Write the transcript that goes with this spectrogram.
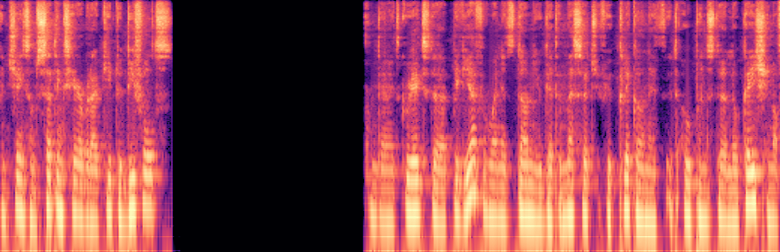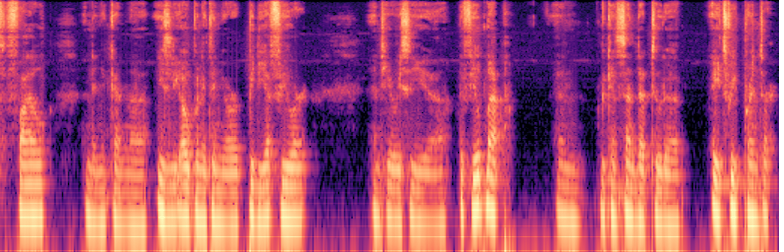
Can change some settings here, but I keep the defaults. And then it creates the PDF and when it's done you get a message. If you click on it, it opens the location of the file and then you can uh, easily open it in your PDF viewer. And here we see uh, the field map and we can send that to the A3 printer.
